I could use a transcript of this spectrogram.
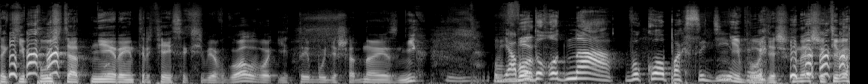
таки пустят нейроинтерфейсы к себе в голову, и ты будешь одной из них. Я Вот. буду одна в окопах сидіти. Не будешь. Знаешь, у тебя...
